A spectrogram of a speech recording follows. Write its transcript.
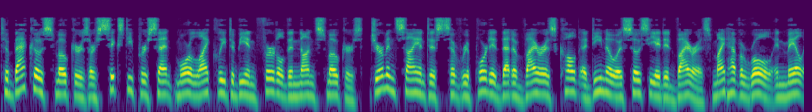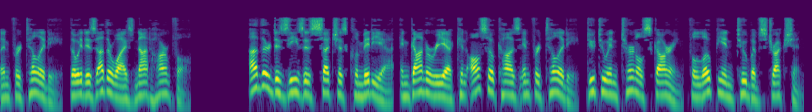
Tobacco smokers are 60% more likely to be infertile than non-smokers. German scientists have reported that a virus called adeno-associated virus might have a role in male infertility, though it is otherwise not harmful. Other diseases such as chlamydia, and gonorrhea can also cause infertility, due to internal scarring fallopian tube obstruction.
